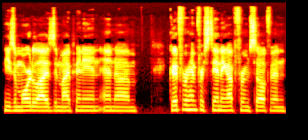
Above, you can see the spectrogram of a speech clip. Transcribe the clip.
He's immortalized in my opinion, and um, good for him for standing up for himself and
